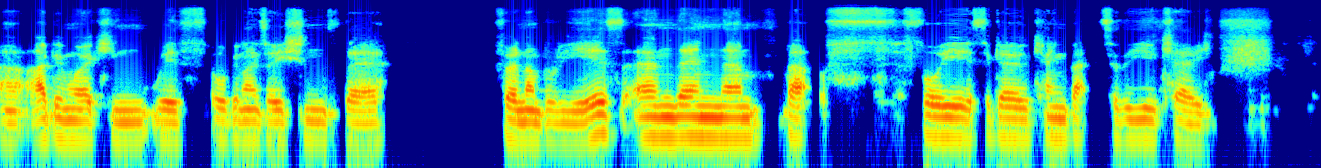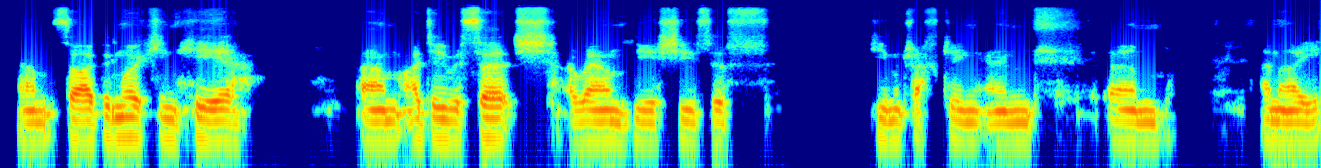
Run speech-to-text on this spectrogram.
Uh, I've been working with organisations there for a number of years, and then um, about f- four years ago came back to the UK. Um, so I've been working here. Um, I do research around the issues of human trafficking, and um, and I,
